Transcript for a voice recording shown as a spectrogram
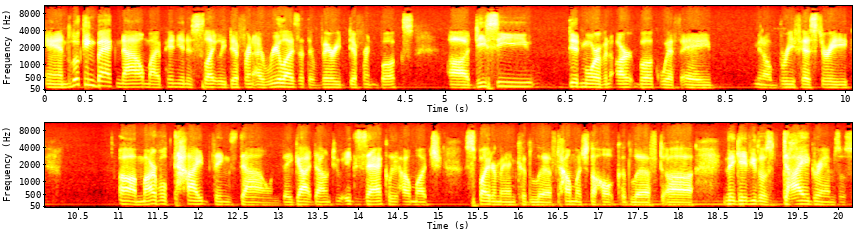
And looking back now, my opinion is slightly different. I realize that they're very different books. Uh, DC did more of an art book with a you know brief history uh, Marvel tied things down. They got down to exactly how much Spider-Man could lift, how much the Hulk could lift. Uh, they gave you those diagrams, those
